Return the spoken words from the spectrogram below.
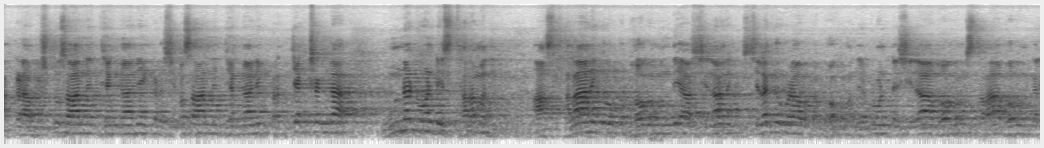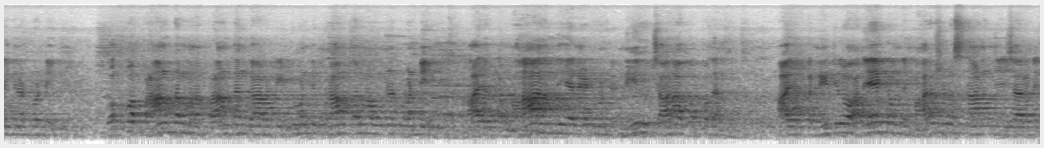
అక్కడ విష్ణు సాన్నిధ్యం కానీ ఇక్కడ శివ సాన్నిధ్యం కానీ ప్రత్యక్షంగా ఉన్నటువంటి స్థలం అది. ఆ స్థలానికి ఒక భోగం ఉంది ఆ శిలానికి శిలకు కూడా ఒక భోగం ఉంది. అటువంటి శిలాభోగం స్థలాభోగం కలిగినటువంటి గొప్ప ప్రాంతం మన ప్రాంతం కాబట్టి ఇటువంటి ప్రాంతంలో ఉన్నటువంటి ఆ యొక్క మహానంది అనేటువంటి నీరు చాలా గొప్పదని. ఆ యొక్క నీటిలో అనేక మంది మహర్షులు స్నానం చేశారని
